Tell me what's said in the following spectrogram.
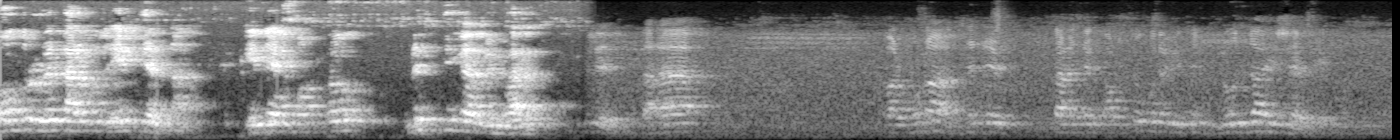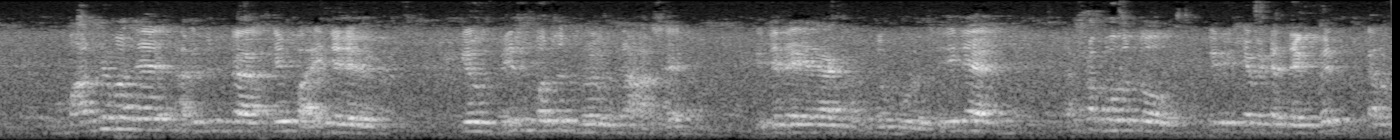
মন্ত্রণালয়ের কারও কোনো এখতিয়ার না। এটা একমাত্র মৃত্তিকা বিভাগ। তারা মনে আছে যে তারা যে কষ্ট করে গেছে যোদ্ধা হিসেবে, মাঝে মাঝে আমি কিছুটা এ পাই যে কেউ বিশ বছর ধরে ওখানে আসে যেটা একদম বলেছে। এটা সম্ভবত এই হিসেবে এটা দেখবেন, কারণ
